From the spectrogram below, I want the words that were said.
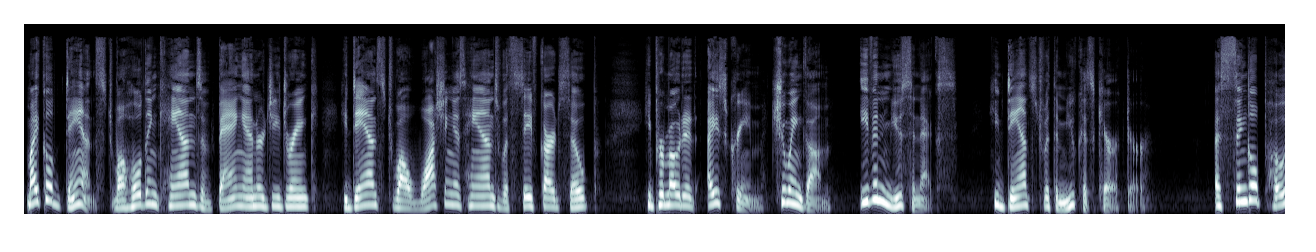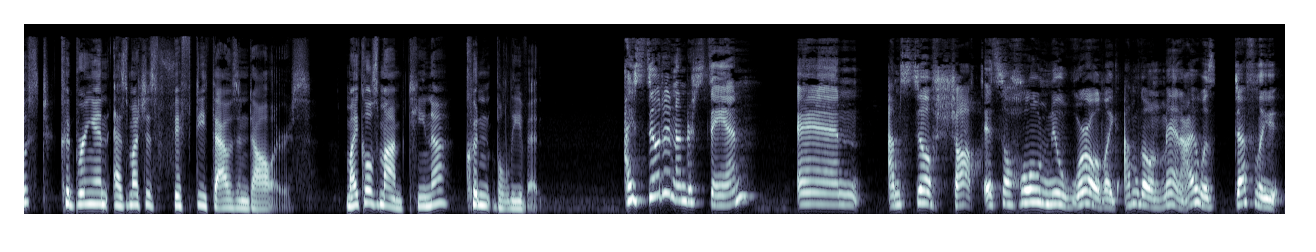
Michael danced while holding cans of Bang energy drink. He danced while washing his hands with Safeguard soap. He promoted ice cream, chewing gum, even Mucinex. He danced with the mucus character. A single post could bring in as much as $50,000. Michael's mom, Tina, couldn't believe it. I still didn't understand. And I'm still shocked. It's a whole new world. Like, I'm going, man, I was definitely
